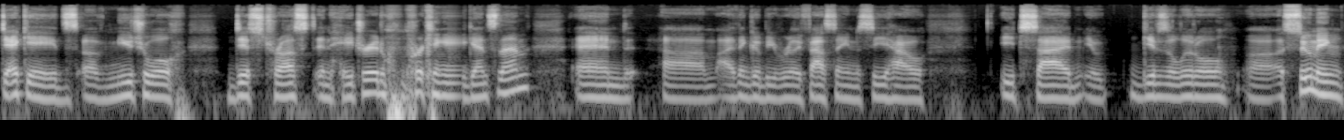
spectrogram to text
decades of mutual distrust and hatred working against them. And um, i think it would be really fascinating to see how each side you know gives a little, uh, assuming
